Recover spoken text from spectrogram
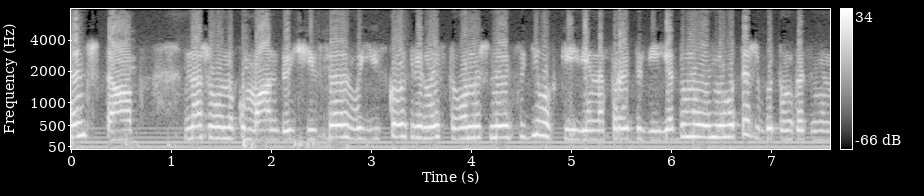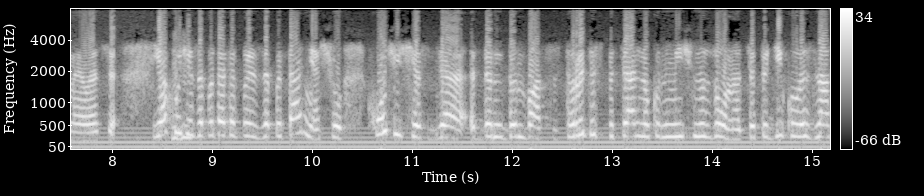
генштаб, наш головнокомандуючий, все військове керівництво, воно ж не сиділо в Києві на передовій. Я думаю, в нього теж би думка змінилася. Я хочу Мгм. запитати пе- запитання, що хочуть ще для Дон- Донбасу створити спеціальну економічну зону. Це тоді, коли з нас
